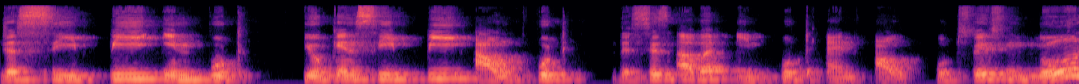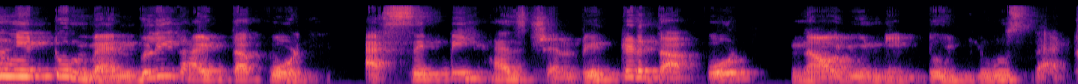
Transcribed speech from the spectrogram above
Just see P input you can see P output. This is our input and output. So there's no need to manually write the code. SAP has generated the code. Now you need to use that.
